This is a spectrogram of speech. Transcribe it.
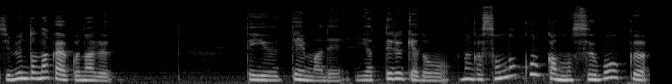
自分と仲良くなるっていうテーマでやってるけどなんかその効果もすごく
